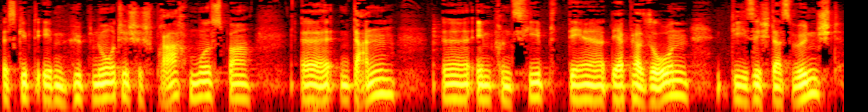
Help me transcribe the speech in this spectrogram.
es gibt eben hypnotische Sprachmuster, äh, dann äh, im Prinzip der, der Person, die sich das wünscht,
